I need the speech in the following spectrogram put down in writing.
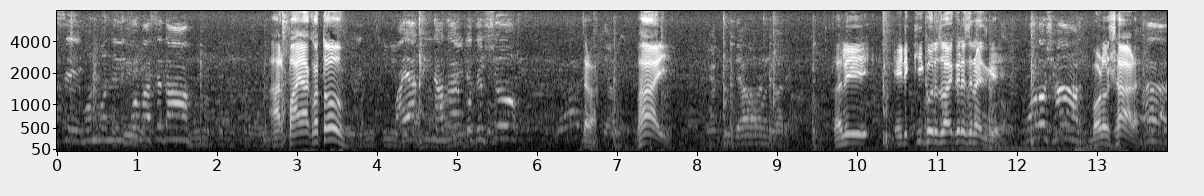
আছে নিলি কম আছে দাম। আর পায়া কত? দাঁড়া ভাই। তাহলে এটা কি করে জয় করেছেন আজকে? বড় ষাড়। হ্যাঁ।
